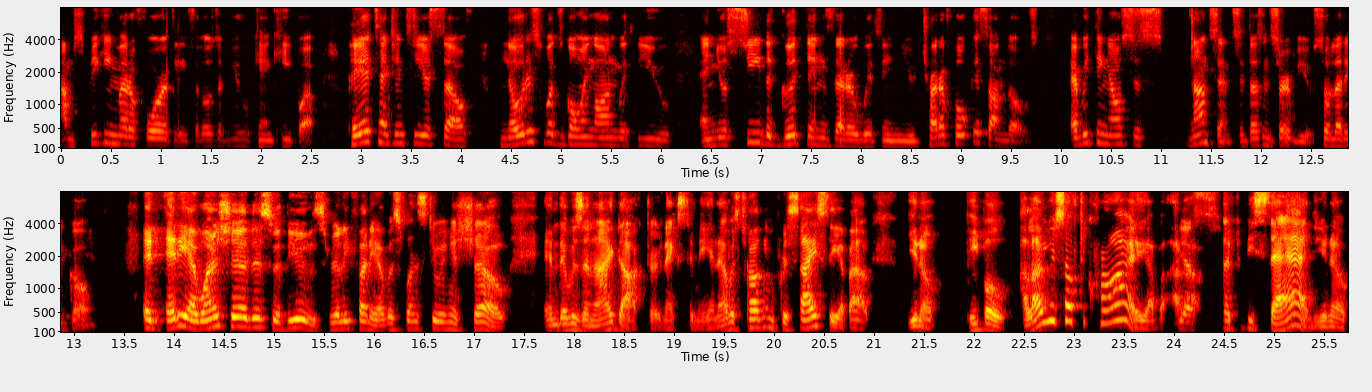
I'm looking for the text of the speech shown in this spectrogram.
I'm speaking metaphorically for those of you who can't keep up. Pay attention to yourself, notice what's going on with you, and you'll see the good things that are within you. Try to focus on those. Everything else is nonsense, it doesn't serve you, so let it go. And Eddie, I want to share this with you. It's really funny. I was once doing a show and there was an eye doctor next to me, and I was talking precisely about, you know, people allow yourself to cry yes. to be sad you know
